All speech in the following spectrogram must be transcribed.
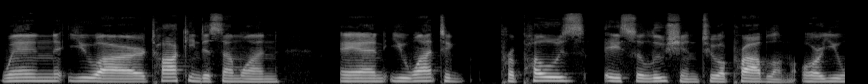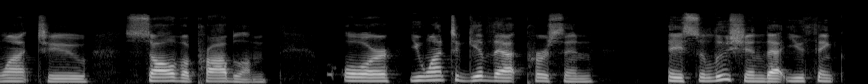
when you are talking to someone and you want to propose a solution to a problem, or you want to solve a problem, or you want to give that person a solution that you think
